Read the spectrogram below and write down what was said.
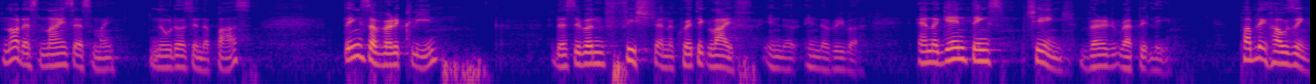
not as nice as my noodles in the past, Things are very clean. There's even fish and aquatic life in the, in the river. And again, things change very rapidly. Public housing.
